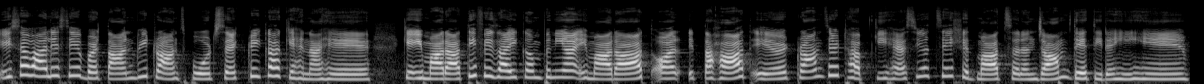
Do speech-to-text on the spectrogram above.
इस हवाले से बरतानवी ट्रांसपोर्ट सेक्रेटरी का कहना है कि इमाराती फ़िज़ाई कंपनियाँ इमारात और इतिहाद एयर ट्रांजिट हब की हैसियत से खदमात सर अंजाम देती रही हैं।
